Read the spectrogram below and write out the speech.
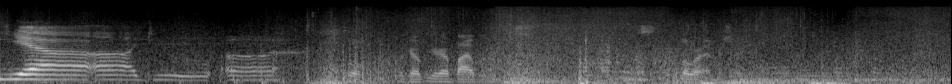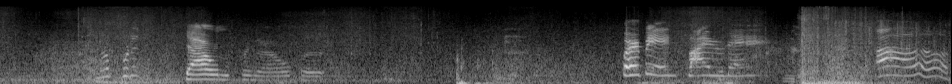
Yeah, uh, I do. Uh, Cool. We're gonna, you're gonna buy one. Lower emissary. I'm gonna put it down for now, but. We're being fired at! Ah!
